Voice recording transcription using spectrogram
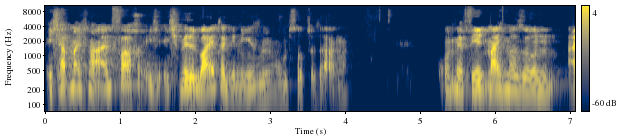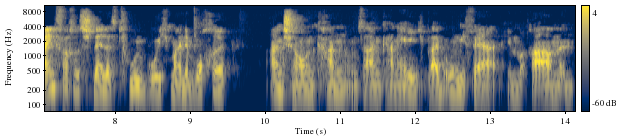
Ich habe manchmal einfach, ich, ich will weiter genesen, um es so zu sagen. Und mir fehlt manchmal so ein einfaches, schnelles Tool, wo ich meine Woche anschauen kann und sagen kann, hey, ich bleibe ungefähr im Rahmen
